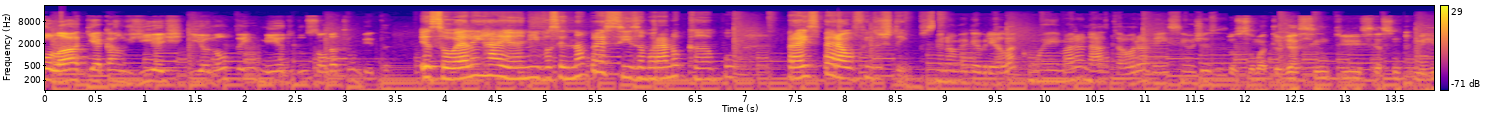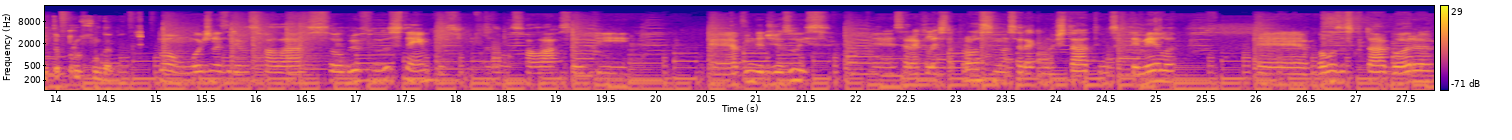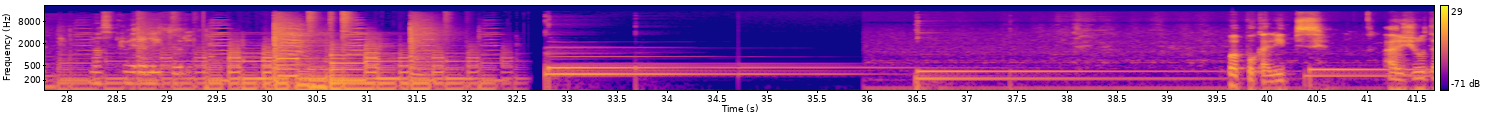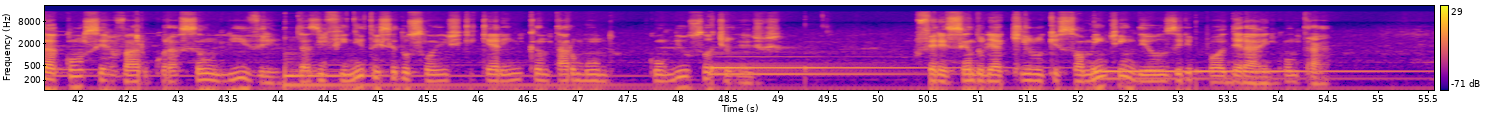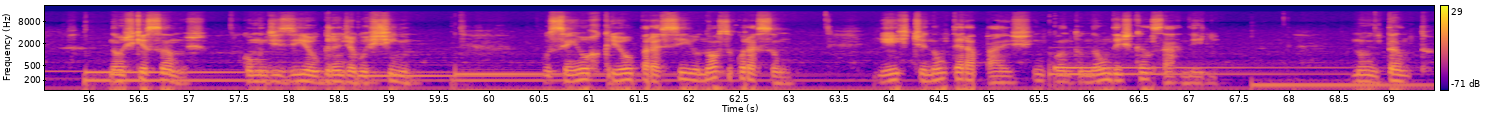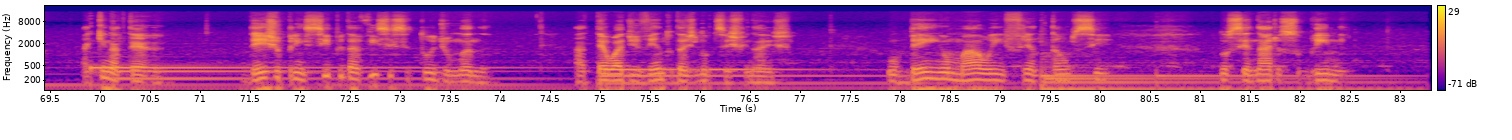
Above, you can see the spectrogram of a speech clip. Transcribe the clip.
Olá, aqui é Carlos Dias e eu não tenho medo do som da trombeta. Eu sou Ellen Rayane e você não precisa morar no campo para esperar o fim dos tempos. Meu nome é Gabriela Cunha e Maranata, ora vem, Senhor Jesus. Eu sou Matheus Jacinto e esse assunto me irrita profundamente. Bom, hoje nós iremos falar sobre o fim dos tempos. Nós vamos falar sobre é, a vinda de Jesus. É, será que ela está próxima? Será que não está? Temos que temê-la? É, vamos escutar agora nossa primeira leitura. O Apocalipse ajuda a conservar o coração livre das infinitas seduções que querem encantar o mundo com mil sortilégios, oferecendo-lhe aquilo que somente em Deus ele poderá encontrar. Não esqueçamos, como dizia o grande Agostinho, o Senhor criou para si o nosso coração, e este não terá paz enquanto não descansar nele. No entanto, aqui na terra, desde o princípio da vicissitude humana até o advento das núpcias finais, o bem e o mal enfrentam-se no cenário sublime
